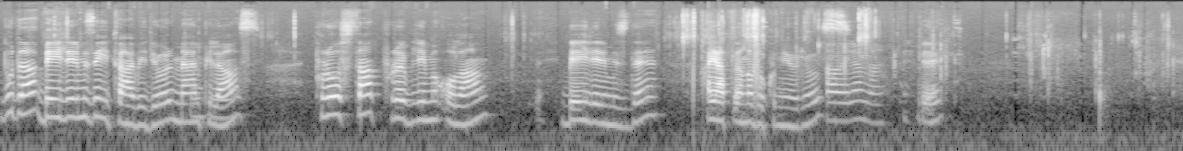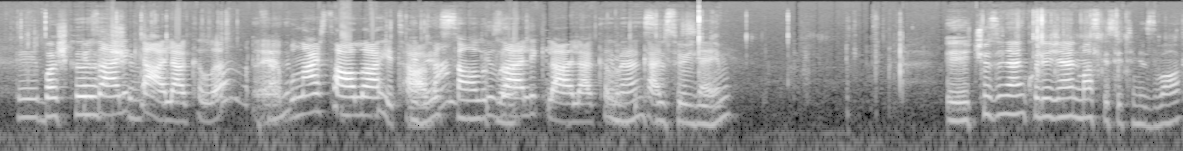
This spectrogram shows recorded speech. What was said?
Bu da beylerimize hitap ediyor. Men Plus. Prostat problemi olan beylerimizde hayatlarına dokunuyoruz. Öyle mi? Evet. Ee, başka Güzellikle alakalı. e, Efendim? bunlar sağlığa hitaben. Evet, sağlıkla. Güzellikle alakalı Hemen birkaç size bir şey. Söyleyeyim. Ee, çözünen kolajen maske setimiz var.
